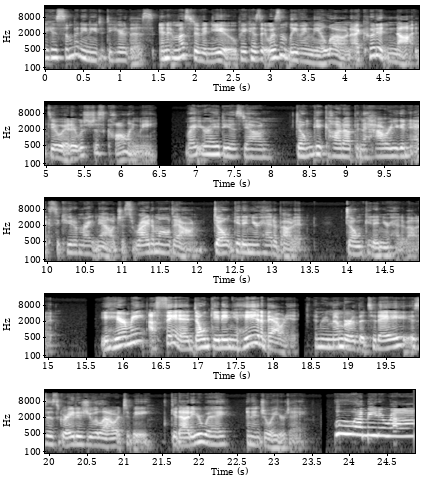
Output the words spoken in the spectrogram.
because somebody needed to hear this. And it must have been you because it wasn't leaving me alone. I couldn't not do it, it was just calling me. Write your ideas down. Don't get caught up in the how are you going to execute them right now. Just write them all down. Don't get in your head about it. Don't get in your head about it. You hear me? I said don't get in your head about it. And remember that today is as great as you allow it to be. Get out of your way and enjoy your day. Ooh, I made it right.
